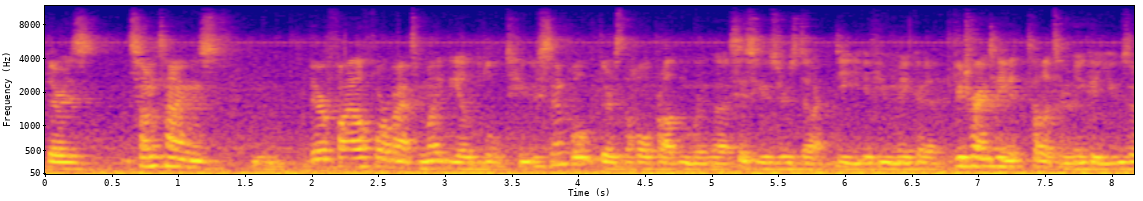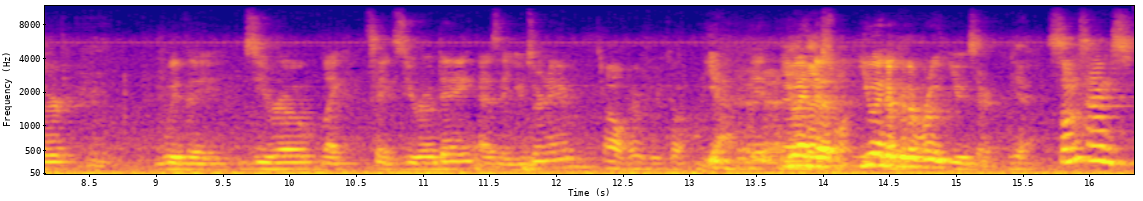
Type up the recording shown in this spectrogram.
there's sometimes their file formats might be a little too simple. There's the whole problem with uh, sysusers.d. If you make a, if you try and take it, tell it to make a user with a zero, like say zero day as a username, Oh, here we go. yeah, it, Yeah, you end up one. you end up with a root user. Yeah. Sometimes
